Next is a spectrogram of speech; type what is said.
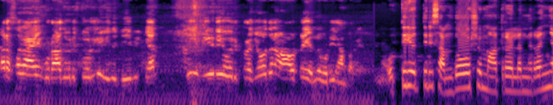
പരസഹായം കൂടാതെ ഒരു തൊഴിൽ ചെയ്ത് ജീവിക്കാൻ ഈ വീഡിയോ ഒരു പ്രചോദനമാവട്ടെ എന്ന് കൂടി ഞാൻ പറയാം. ഒത്തിരി ഒത്തിരി സന്തോഷം മാത്രമല്ല നിറഞ്ഞ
